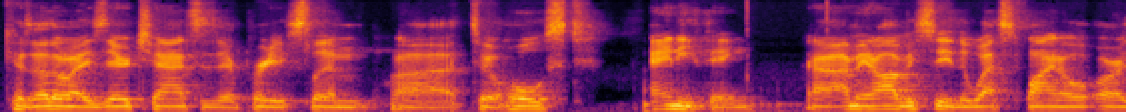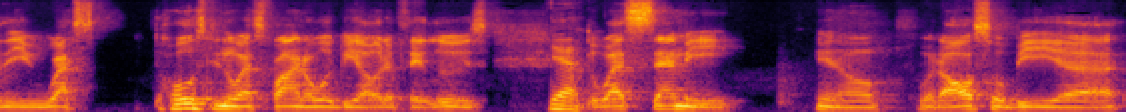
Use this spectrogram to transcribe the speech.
because otherwise their chances are pretty slim uh, to host anything. Uh, I mean, obviously the West final or the West hosting the West final would be out if they lose. Yeah. the West semi, you know, would also be uh,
